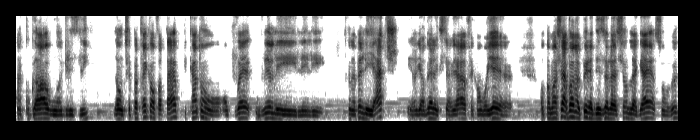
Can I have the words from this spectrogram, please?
en, cougar ou en grizzly. Donc, c'est pas très confortable. Puis quand on, pouvait ouvrir les, les, ce qu'on appelle les hatches et regarder à l'extérieur. Fait qu'on voyait, euh, on commençait à voir un peu la désolation de la guerre, si on veut.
